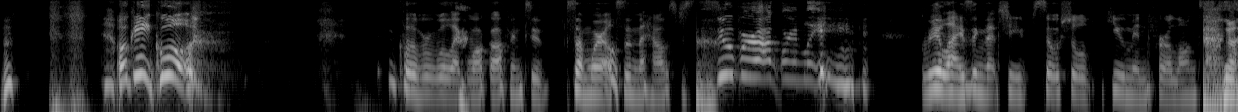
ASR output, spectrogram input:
hmm? okay, cool. Clover will like walk off into somewhere else in the house, just super awkwardly, realizing that she social human for a long time.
